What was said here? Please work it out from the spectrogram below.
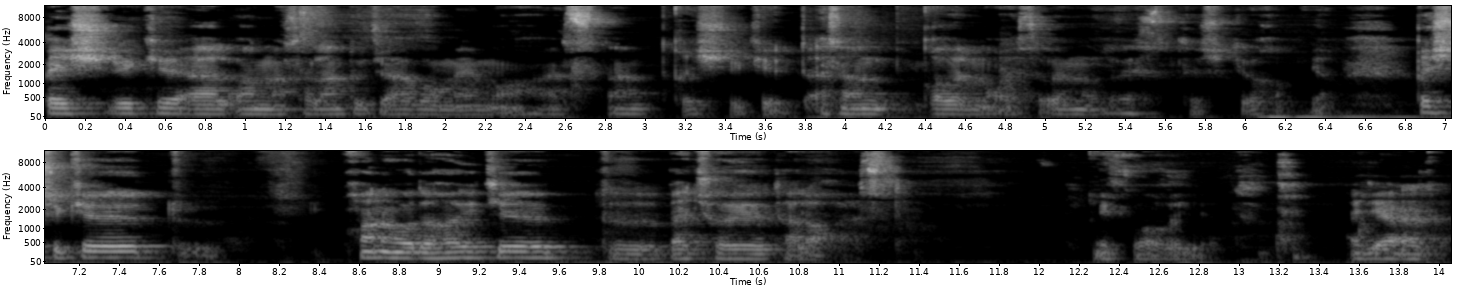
قشری که الان مثلا تو جوامع ما هستن قشری که اصلا قابل مقایسه با موضوع هستش که بخوام قشری که خانواده هایی که بچه های طلاق هست یک واقعیت. اگر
